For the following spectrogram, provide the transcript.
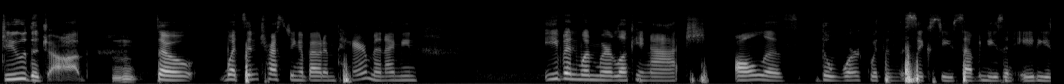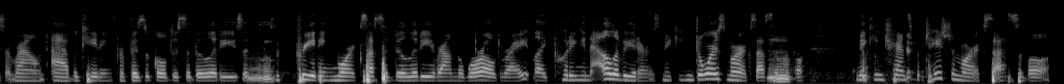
do the job. Mhm. So, what's interesting about impairment, I mean, even when we're looking at all of the work within the 60s, 70s, and 80s around advocating for physical disabilities and Mhm. creating more accessibility around the world, right? Like putting in elevators, making doors more accessible, making transportation more accessible.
